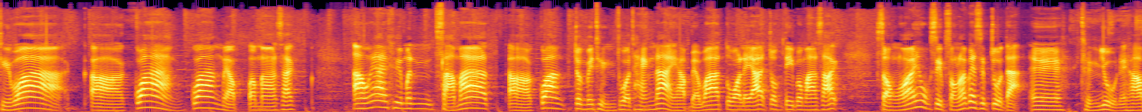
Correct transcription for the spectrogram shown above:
ถือว่าอ่ากว้างกว้างแบบประมาณสักเอาง่ายคือมันสามารถอ่ากว้างจนไปถึงตัวแทงได้ครับแบบว่าตัวระยะโจมตีประมาณสัก 260 280 จุดอะเออถึงอยู่นะครับ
